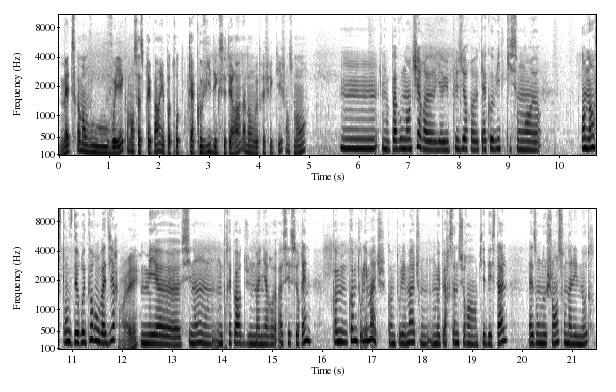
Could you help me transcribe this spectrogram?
Metz, comment vous voyez comment ça se prépare? Il n'y a pas trop de cas Covid, etc. là dans votre effectif en ce moment? Hum, on va pas vous mentir, euh, il y a eu plusieurs euh, cas Covid qui sont euh, en instance de retour, on va dire. Ouais. Mais euh, sinon, on, on prépare d'une manière assez sereine, comme, comme tous les matchs. Comme tous les matchs, on, on met personne sur un piédestal. Elles ont nos chances, on a les nôtres.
